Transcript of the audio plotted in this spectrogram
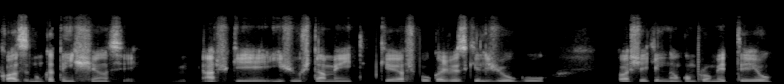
quase nunca tem chance, acho que injustamente, porque as poucas vezes que ele jogou, eu achei que ele não comprometeu.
